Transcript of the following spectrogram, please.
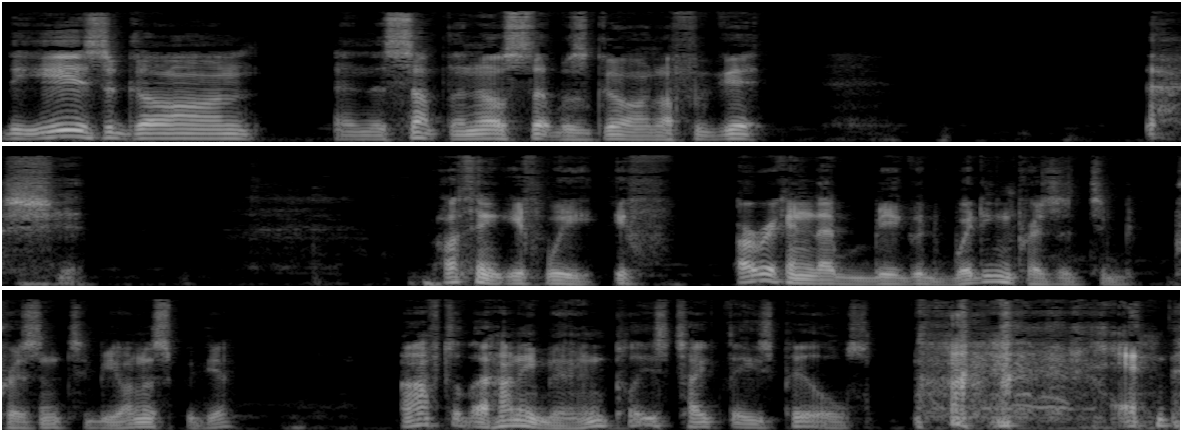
the ears are gone, and there's something else that was gone. I forget. Ah, shit. I think if we, if I reckon that would be a good wedding present to present. To be honest with you, after the honeymoon, please take these pills and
